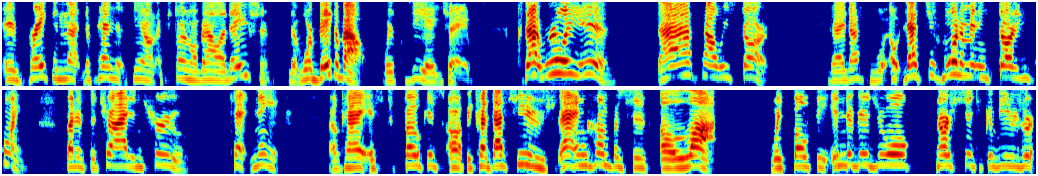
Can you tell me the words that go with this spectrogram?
is breaking that dependency on external validation that we're big about with CHA. Because that really is. That's how we start. Okay, that's oh, that's just one of many starting points. But it's a tried and true technique. Okay, it's to focus on because that's huge. That encompasses a lot with both the individual narcissistic abuser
